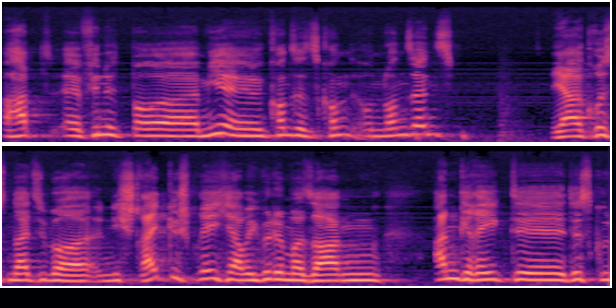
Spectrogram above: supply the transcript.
hat, äh, findet bei mir Konsens kon und Nonsens ja größtenteils über nicht Streitgespräche, aber ich würde mal sagen angeregte Disku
